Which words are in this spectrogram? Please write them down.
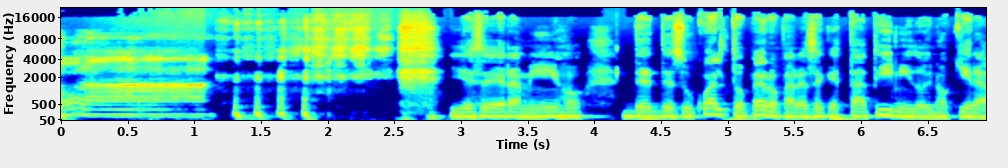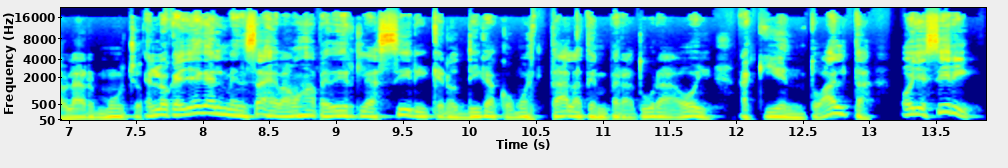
Hola. y ese era mi hijo desde su cuarto, pero parece que está tímido y no quiere hablar mucho. En lo que llega el mensaje, vamos a pedirle a Siri que nos diga cómo está la temperatura hoy aquí en Toalta. Oye Siri,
